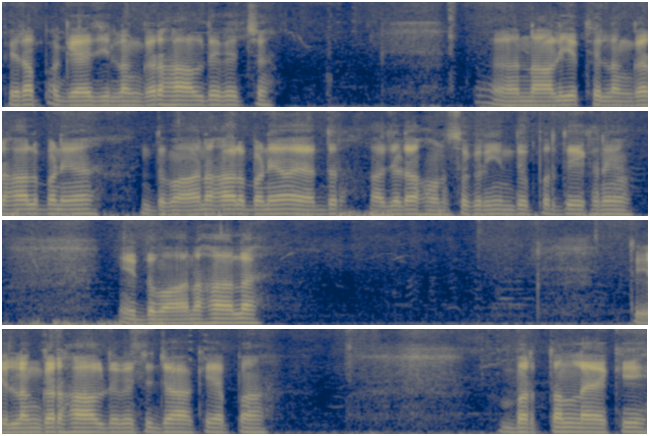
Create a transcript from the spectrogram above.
ਫਿਰ ਆਪਾਂ ਗਏ ਜੀ ਲੰਗਰ ਹਾਲ ਦੇ ਵਿੱਚ। ਨਾਲ ਹੀ ਇੱਥੇ ਲੰਗਰ ਹਾਲ ਬਣਿਆ, ਦੀਵਾਨ ਹਾਲ ਬਣਿਆ ਹੋਇਆ ਇੱਧਰ। ਆ ਜਿਹੜਾ ਹੁਣ ਸਕਰੀਨ ਦੇ ਉੱਪਰ ਦੇਖ ਰਹੇ ਹੋ, ਇਹ ਦੀਵਾਨ ਹਾਲ ਹੈ। ਤੇ ਲੰਗਰ ਹਾਲ ਦੇ ਵਿੱਚ ਜਾ ਕੇ ਆਪਾਂ ਬਰਤਨ ਲੈ ਕੇ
